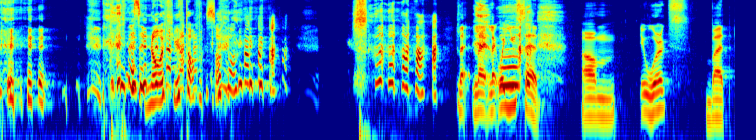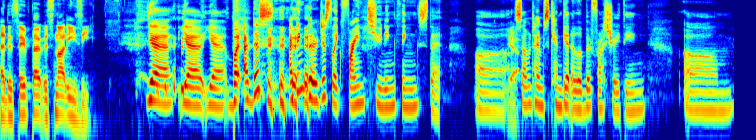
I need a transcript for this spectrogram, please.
That's a no if you thought for so long. Like like like what you said. Um, it works, but at the same time, it's not easy. yeah, yeah, yeah. But at this, I think they're just like fine tuning things that uh, Yeah. sometimes can get a little bit frustrating. Um,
